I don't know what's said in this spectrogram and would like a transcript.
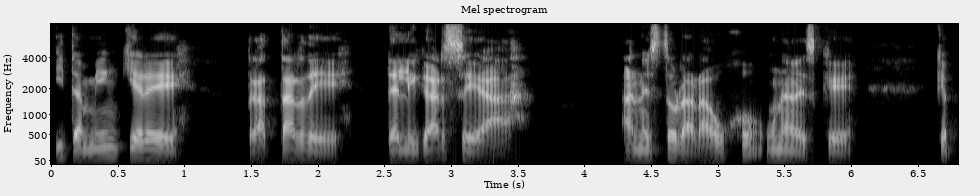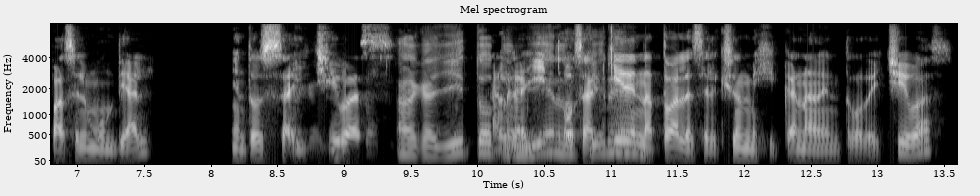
y también quiere tratar de, ligarse a, a Néstor Araujo una vez que, que pase el Mundial. Entonces ahí Chivas... Al gallito Al también gallito, lo o sea, quieren. quieren a toda la selección mexicana dentro de Chivas.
